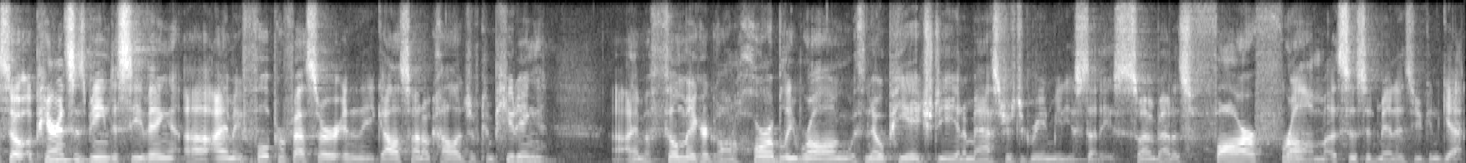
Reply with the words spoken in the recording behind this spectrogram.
so appearance is being deceiving. Uh, I am a full professor in the Golisano College of Computing. I am a filmmaker gone horribly wrong with no PhD and a master's degree in media studies. So I'm about as far from a sysadmin as you can get.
